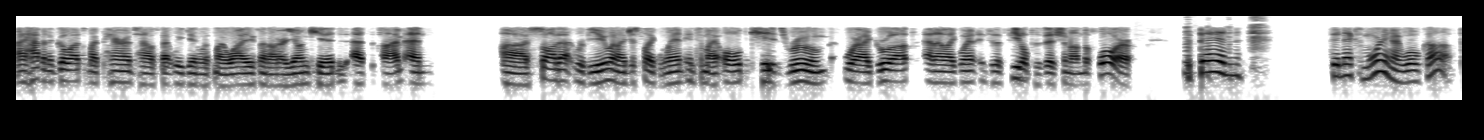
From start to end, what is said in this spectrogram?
I happened to go out to my parents' house that weekend with my wife and our young kid at the time, and uh, saw that review and I just like went into my old kid's room where I grew up and I like went into the fetal position on the floor. But then the next morning I woke up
